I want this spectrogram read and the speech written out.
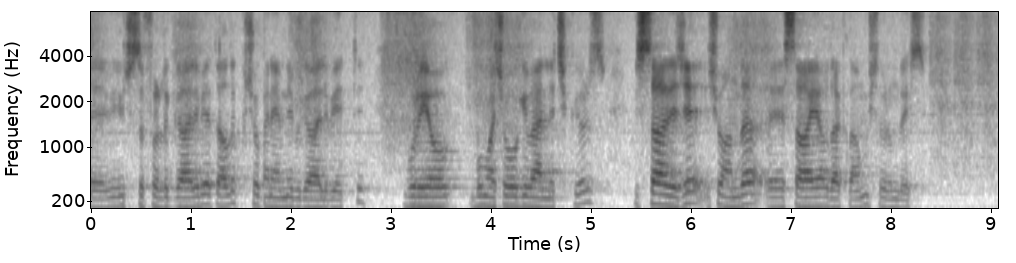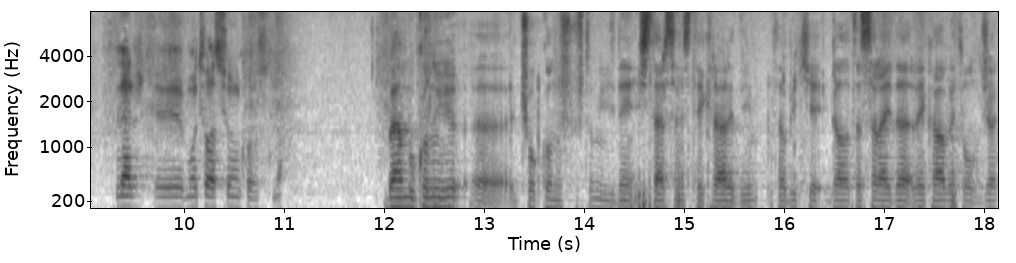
e, bir 3-0'lık galibiyet aldık. Bu çok önemli bir galibiyetti. Buraya o, bu maça o güvenle çıkıyoruz. Biz sadece şu anda e, sahaya odaklanmış durumdayız. Ler e, motivasyonu konusunda. Ben bu konuyu çok konuşmuştum. Yine isterseniz tekrar edeyim. Tabii ki Galatasaray'da rekabet olacak.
